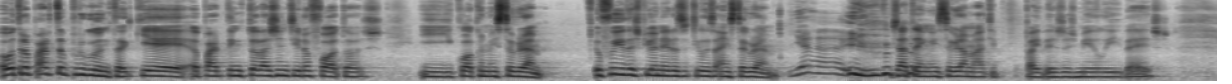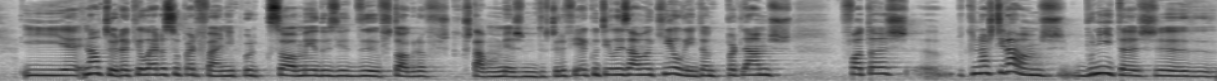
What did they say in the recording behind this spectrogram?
A outra parte da pergunta, que é a parte em que toda a gente tira fotos e coloca no Instagram, Eu fui das pioneiras a utilizar Instagram. Yay! Já tenho Instagram há tipo, pai, desde 2010. E eh, na altura aquilo era super funny porque só meia dúzia de fotógrafos que gostavam mesmo de fotografia é que utilizavam aquilo, então partilhámos fotos eh, que nós tirávamos, bonitas, eh,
